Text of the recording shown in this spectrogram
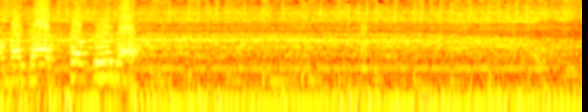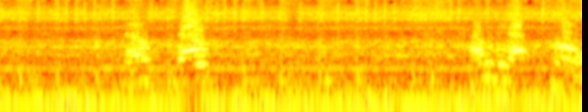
Oh my god, stop doing that! No, no. How would be that small?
